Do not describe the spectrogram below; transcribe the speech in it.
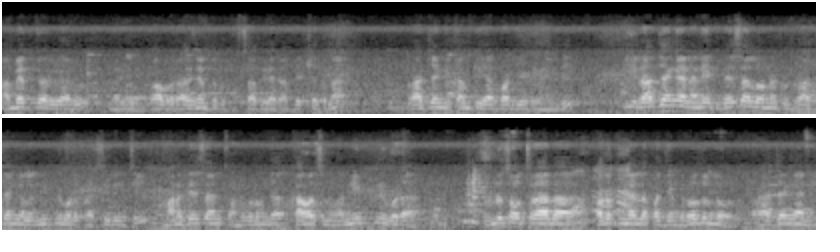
అంబేద్కర్ గారు మరియు బాబు రాజేంద్ర ప్రసాద్ గారి అధ్యక్షతన రాజ్యాంగ కమిటీ ఏర్పాటు చేయడమైంది ఈ రాజ్యాంగాన్ని అనేక దేశాల్లో ఉన్నటువంటి రాజ్యాంగాలన్నింటినీ కూడా పరిశీలించి మన దేశానికి అనుగుణంగా కావాల్సినవన్నింటినీ కూడా రెండు సంవత్సరాల పదకొండు నెలల పద్దెనిమిది రోజుల్లో రాజ్యాంగాన్ని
